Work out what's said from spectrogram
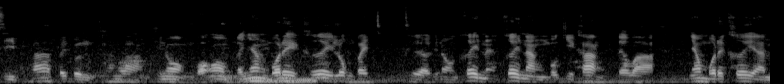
สิพาไปเบิ่งข้างล่างพี่น้องบ่อ้อมก็ยังบ่ได้เคยลงไปเถื่อพี่น้องเคยนะเคยนั่งบ่กี่ครั้งแต่ว่ายังบ่ได้เคยอัน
